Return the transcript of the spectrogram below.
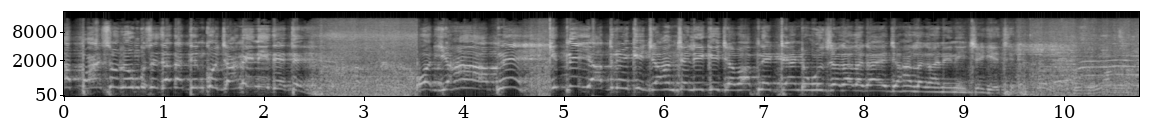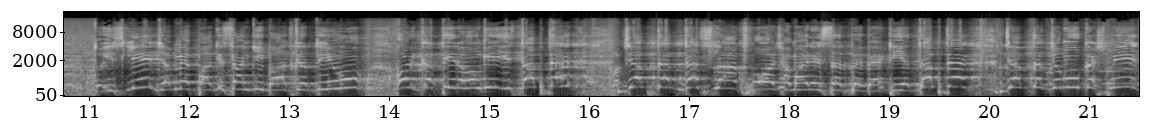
आप 500 लोगों से ज़्यादा दिन को जाने नहीं देते। और यहाँ आपने कितने यात्रियों की जान चली गई जब आपने टेंट उस जगह लगाए जहाँ लगाने नहीं चाहिए थे। तो इसलिए जब मैं पाकिस्तान की बात करती हूँ, और जब तक 10 लाख फौज हमारे सर पे बैठी है, तब तक, जब तक जम्मू कश्मीर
